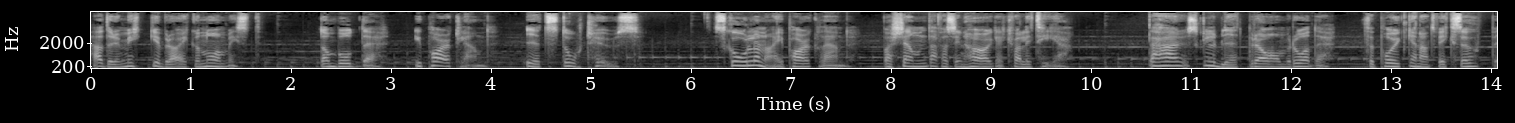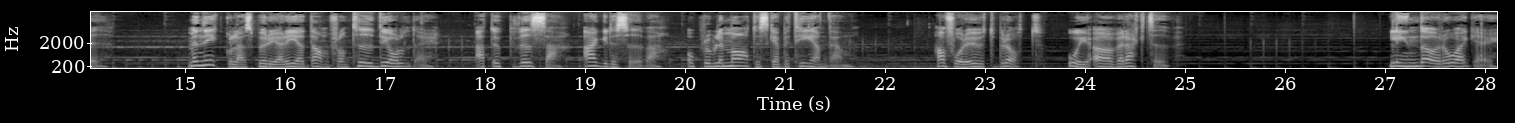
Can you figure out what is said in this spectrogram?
hade det mycket bra ekonomiskt. De bodde i Parkland i ett stort hus. Skolorna i Parkland var kända för sin höga kvalitet. Det här skulle bli ett bra område för pojkarna att växa upp i. Men Nicholas börjar redan från tidig ålder att uppvisa aggressiva och problematiska beteenden. Han får utbrott och är överaktiv. Linda och Roger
